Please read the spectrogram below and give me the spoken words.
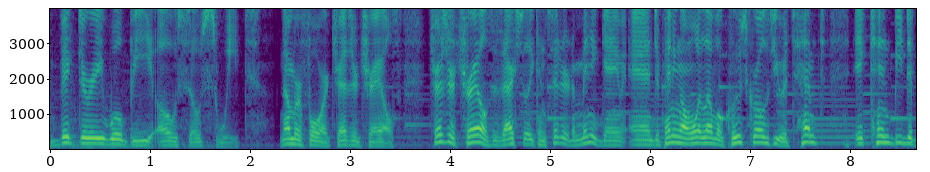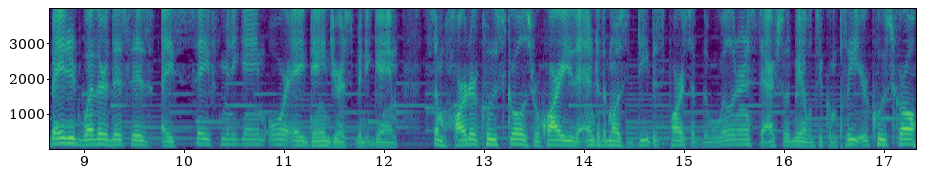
victory will be oh so sweet. Number 4, Treasure Trails. Treasure Trails is actually considered a minigame, and depending on what level clue scrolls you attempt, it can be debated whether this is a safe minigame or a dangerous minigame. Some harder clue scrolls require you to enter the most deepest parts of the wilderness to actually be able to complete your clue scroll,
